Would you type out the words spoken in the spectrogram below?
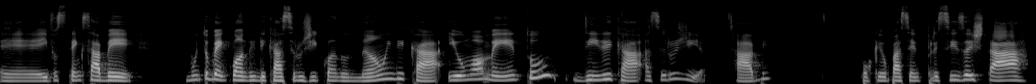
Eh, e você tem que saber muito bem quando indicar a cirurgia e quando não indicar, e o momento de indicar a cirurgia, sabe? Porque o paciente precisa estar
